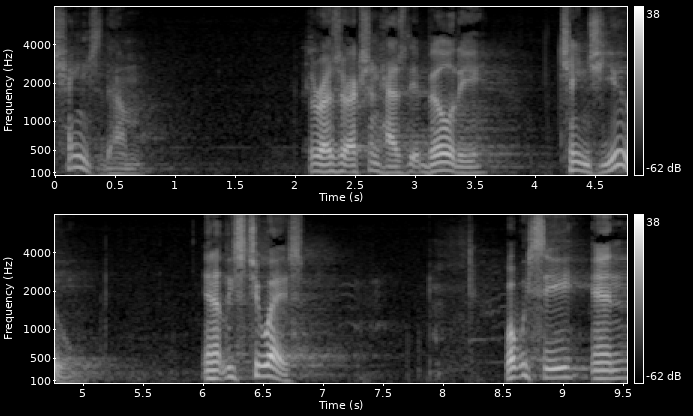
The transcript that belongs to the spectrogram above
change them. The resurrection has the ability to change you in at least two ways. What we see in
